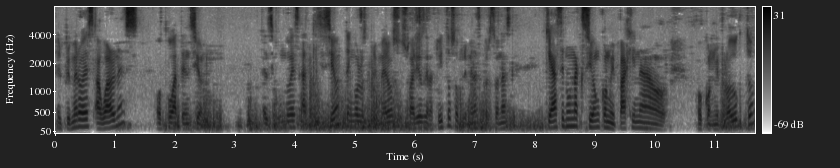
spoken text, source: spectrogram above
El primero es awareness o, atención. El segundo es adquisición. Tengo los primeros usuarios gratuitos o primeras personas que hacen una acción con mi página o, o con mi producto.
